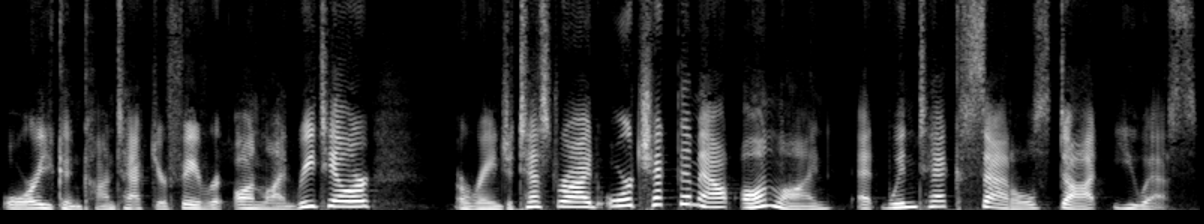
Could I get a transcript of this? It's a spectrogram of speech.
Or you can contact your favorite online retailer, arrange a test ride, or check them out online at wintecsaddles.us.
